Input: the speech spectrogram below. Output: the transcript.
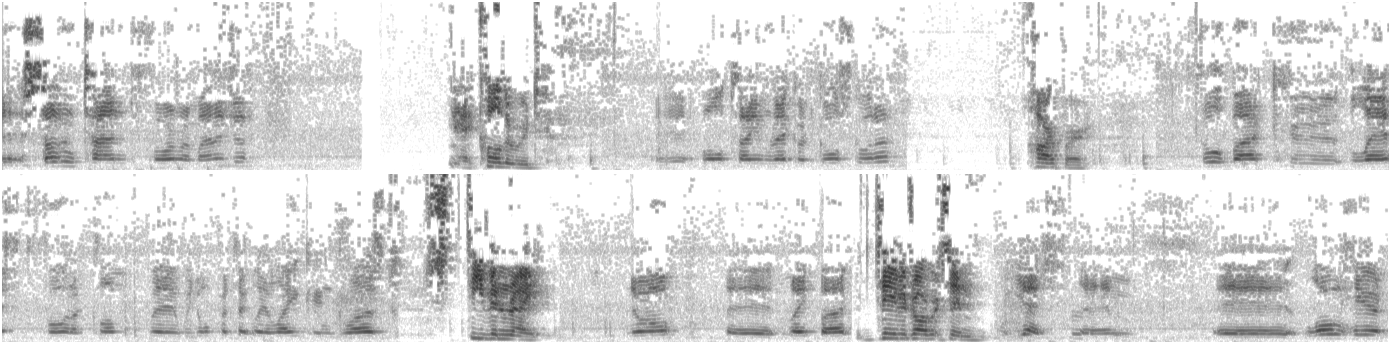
Uh, sun-tanned former manager. Yeah, Calderwood. All-time record goal scorer. Harper. Fullback who left for a club uh, we don't particularly like in Glasgow. Stephen Wright. No. Uh, right back. David Robertson. Yes. Um, uh, long-haired,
